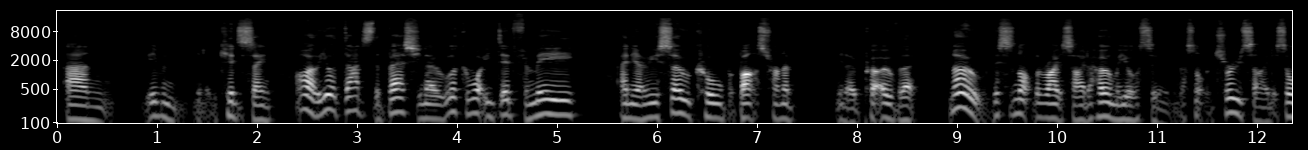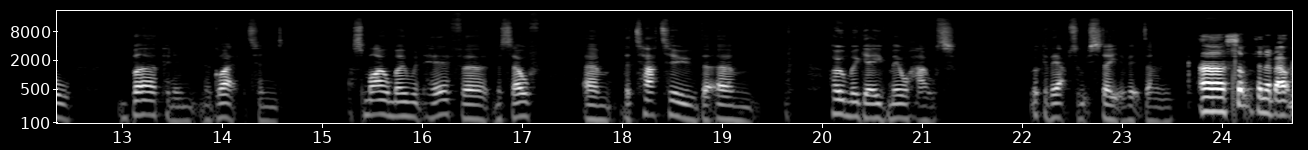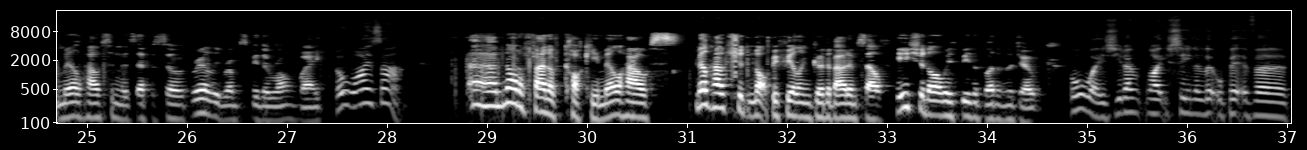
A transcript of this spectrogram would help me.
And even, you know, the kids are saying, Oh, your dad's the best, you know, look at what he did for me. And, you know, he's so cool, but Bart's trying to, you know, put over that. No, this is not the right side of Homer you're seeing. That's not the true side. It's all burping and neglect. And a smile moment here for myself. Um, the tattoo that um, Homer gave Milhouse. Look at the absolute state of it, Danny. Uh, something about Milhouse in this episode really rubs me the wrong way. Oh, why is that? Uh, I'm not a fan of cocky Milhouse. Milhouse should not be feeling good about himself. He should always be the butt of the joke. Always, you don't like seeing a little bit of a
